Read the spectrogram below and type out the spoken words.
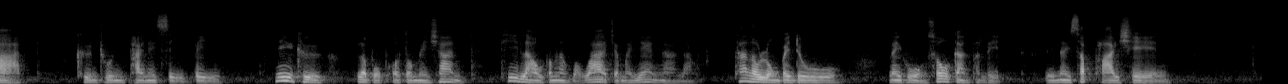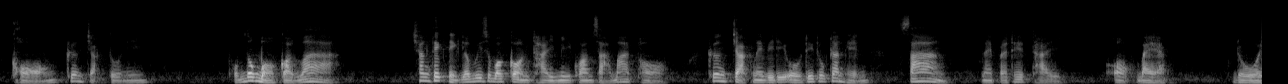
บาท คืนทุนภายใน 4 ปี นี่คือระบบออโตเมชันที่เรากำลังบอกว่าจะมาแย่งงานเรา ถ้าเราลงไปดูในห่วงโซ่การผลิต หรือใน supply chain ของเครื่องจักรตัวนี้ ผมต้องบอกก่อนว่า ช่างเทคนิคและวิศวกรไทยมีความสามารถพอ เครื่องจักรในวิดีโอที่ทุกท่านเห็นสร้างในประเทศไทยออกแบบโดย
